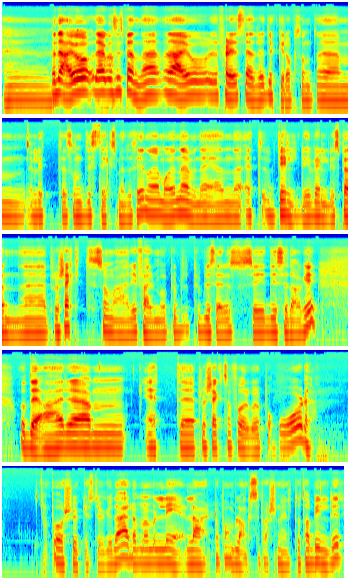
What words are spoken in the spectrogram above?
Eh, Men det er jo det er ganske spennende. Det er jo flere steder det dukker opp sånt, um, litt sånn distriktsmedisin. Og jeg må jo nevne en, et veldig, veldig spennende prosjekt som er i ferd med å publiseres i disse dager. Og det er um, et eh, prosjekt som foregår på Ål, på sjukestugu der. Der man lærte opp ambulansepersonell til å ta bilder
